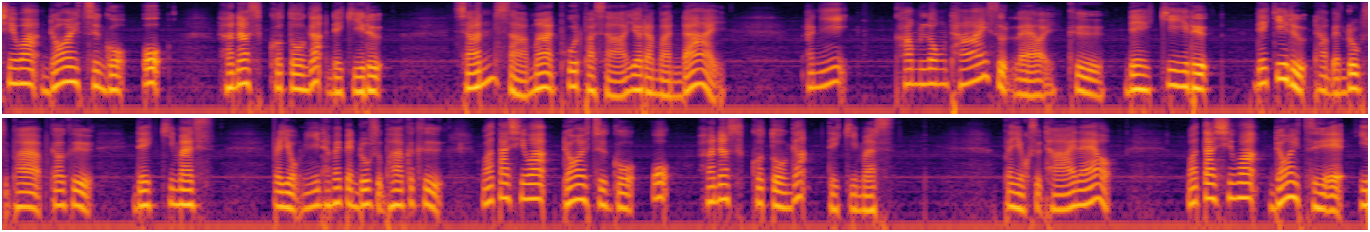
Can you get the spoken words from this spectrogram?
ชิวะดอยจิโกโอฮานาสโกโตะเดกิรุฉันสามารถพูดภาษาเยอรมันได้ อันนี้คำลงท้ายสุดแล้วคือเดกิรุ เดกิรุทำเป็นรูปสุภาพก็คือเดกิมัสประโยคนี้ทำให้เป็นรูปสุภาพก็คือวาตาชิวะดอยจูโกโอฮานาสโกโตะเดกิมัสประโยคสุดท้ายแล้ววาตาชิวะดอยจูเออิ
